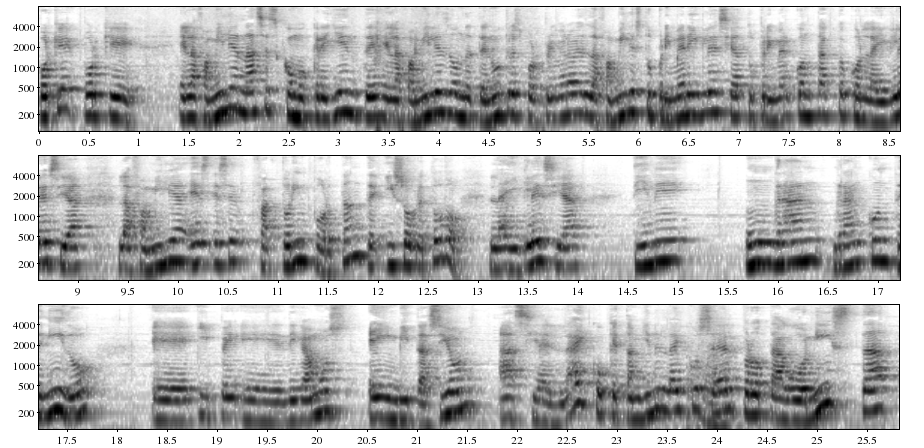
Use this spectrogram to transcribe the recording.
¿Por qué? Porque en la familia naces como creyente, en la familia es donde te nutres por primera vez, la familia es tu primera iglesia, tu primer contacto con la iglesia, la familia es ese factor importante y sobre todo la iglesia tiene un gran, gran contenido eh, y eh, digamos, e invitación hacia el laico, que también el laico sea el protagonista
